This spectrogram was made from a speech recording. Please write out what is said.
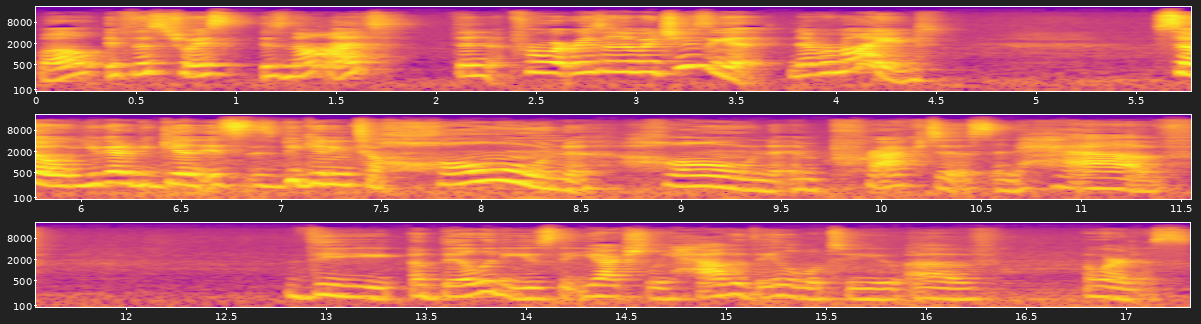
Well, if this choice is not, then for what reason am I choosing it? Never mind. So you got to begin, it's, it's beginning to hone, hone and practice and have the abilities that you actually have available to you of awareness.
